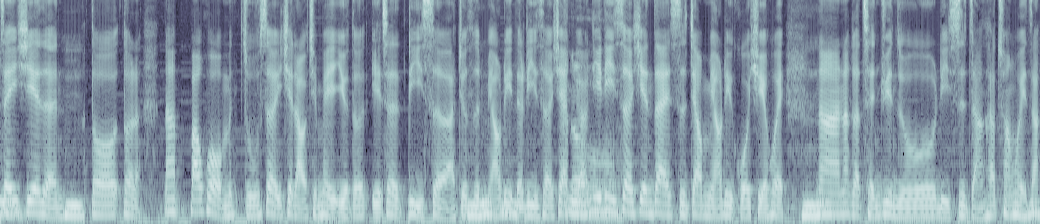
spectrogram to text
这一些人都都了。那包括我们竹社一些老前辈，有的也是绿社啊，就是苗栗的绿社。现在苗栗绿社现在是叫苗栗国学会。那那个陈俊如理事长，他创会长，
